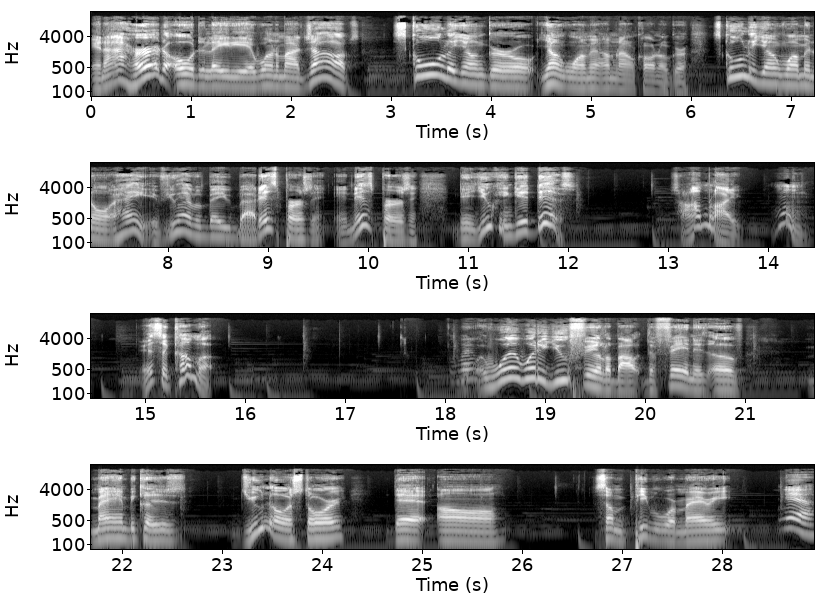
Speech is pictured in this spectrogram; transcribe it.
And I heard an older lady at one of my jobs school a young girl, young woman, I'm not gonna call no girl, school a young woman on, hey, if you have a baby by this person and this person, then you can get this. So I'm like, hmm, it's a come up. What- What do you feel about the fairness of man? Because you know a story that um some people were married Yeah.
